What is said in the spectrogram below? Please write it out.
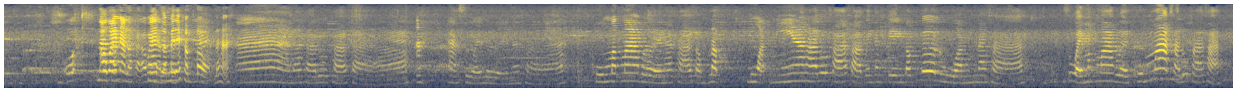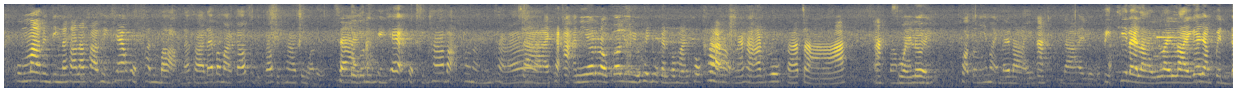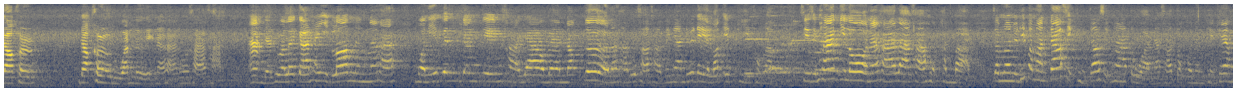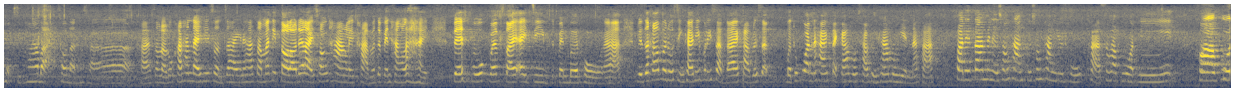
โอ้เอาไว้นั่นแหละค่ะเอาไว้น่านั่นแหจะละไม่ได้คำตอบนะคะ อ่านะคะลูกค้าค่ะอะอะสวยเลยนะคะ คุ้มมากๆเลยนะคะสำหรับหมวดนี้นะคะ ลูกค้าค่ะเป็นกางเกงด็อกเกอร์ล้วนนะคะ สวยมากๆเลยคุ้มมากค่ะลูกค้าค่ะ คุ้มมากจริงๆนะคะ ราคาเพียงแค่ 6,000 บาทนะคะ ได้ประมาณ 90-95 ตัวเลยใช่ ตัวตัวหนึ่งเพียงแค่ 65 บาทเท่านั้นค่ะ ใช่ค่ะอะ อันนี้เราก็รีวิวให้ดูกันประมาณคร่าวๆนะคะ ลูกค้าจ๋าอะประมาณสวยเลย ขอตัวนี้หน่อยลายอะ ได้เลยๆปิดที่ลายๆลายๆก็ยังเป็นด็อกเกอร์ด็อกเกอร์ล้วนเลยนะคะลูกค้าค่ะ อะเดี๋ยวทวนรายการให้อีกรอบนึงนะคะ หมวดนี้เป็นกางเกงขายาวแบรนด์ด็อกเกอร์นะคะลูกค้าค่ะเป็นงานด้วยเดย์ล็อต SP ของเรา 45 กิโลนะคะ ราคา 6,000 บาท จำนวนอยู่ที่ประมาณ 90-95 ตัวนะคะ ตกตัวหนึ่งเพียงแค่ 65 บาทเท่านั้นค่ะ ค่ะสำหรับลูกค้าท่านใดที่สนใจนะคะ สามารถติดต่อเราได้หลายช่องทางเลยค่ะไมันจะเป็นทางไลน์ Facebook เว็บไซต์ IG จะเป็นเบอร์โทรนะคะ หรือจะเข้ามาดูสินค้าที่บริษัทได้ค่ะ บริษัทเปิดทุกวันนะคะตั้งแต่9โมงเช้าถึง5โมงเย็นนะคะฝากติดตามในหนึ่งช่องทางคือช่องทาง YouTube ค่ะสำหรับหมวดนี้ขอบคุณ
